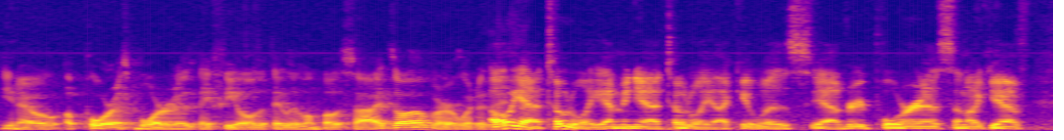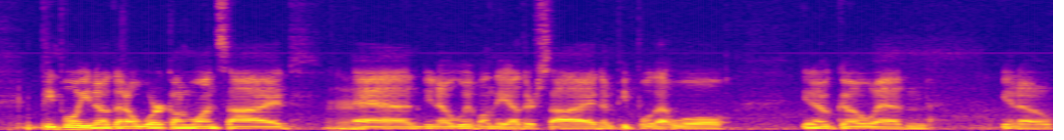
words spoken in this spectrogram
you know a porous border that they feel that they live on both sides of, or what? They Oh think? yeah, totally. I mean, yeah, totally. Like it was, yeah, very porous, and like you have people, you know, that'll work on one side and you know live on the other side, and people that will, you know, go and, you know,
